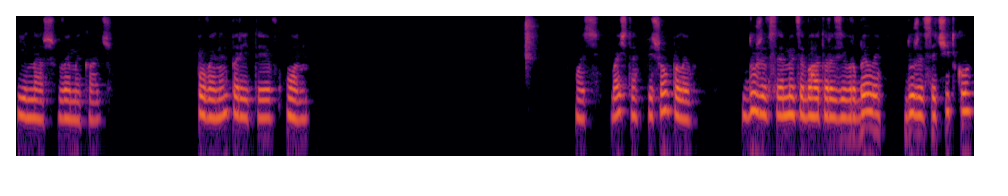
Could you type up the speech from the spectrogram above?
І наш вимикач повинен перейти в ON. Ось, бачите, пішов полив. Дуже все, ми це багато разів робили, дуже все чітко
